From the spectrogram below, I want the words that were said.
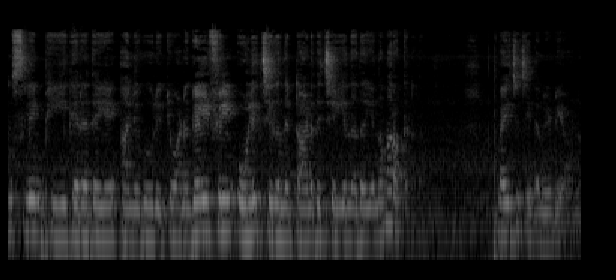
മുസ്ലിം ഭീകരതയെ അനുകൂലിക്കുവാണ് ഗൾഫിൽ ഒളിച്ചിരുന്നിട്ടാണ് ഇത് ചെയ്യുന്നത് എന്ന് മറക്കരുത്. ബൈജു ചെയ്ത വീഡിയോ ആണ്.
